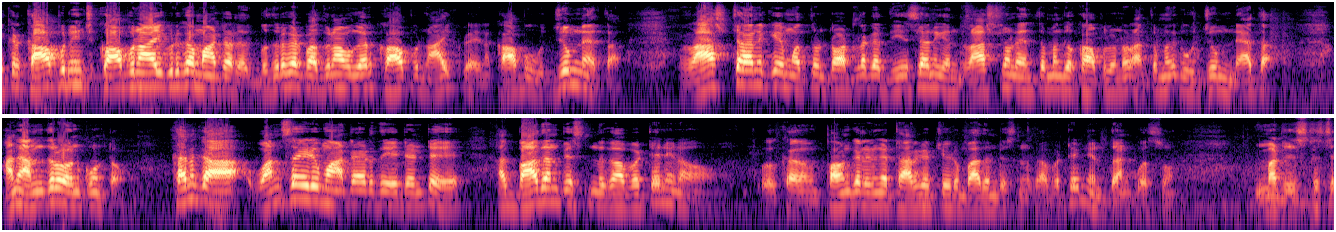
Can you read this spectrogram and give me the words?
ఇక్కడ కాపు నుంచి కాపు నాయకుడిగా మాట్లాడారు. బుద్రగారు పద్మనాభం గారు కాపు నాయకుడు ఆయన కాపు ఉద్యమ నేత. రాష్ట్రానికే మొత్తం టోటల్గా దేశానికి రాష్ట్రంలో ఎంతమంది కాపులు ఉన్నారో అంతమందికి ఉద్యమ నేత అని అందరూ అనుకుంటాం. కనుక వన్ సైడ్ మాట్లాడితే ఏంటంటే అది బాధ అనిపిస్తుంది కాబట్టి నేను ఒక పవన్ కళ్యాణ్ గారు టార్గెట్ చేయడం బాధ అనిపిస్తుంది కాబట్టి నేను దానికోసం మరి డిస్కస్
